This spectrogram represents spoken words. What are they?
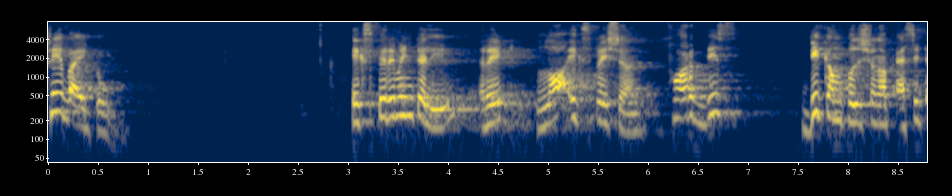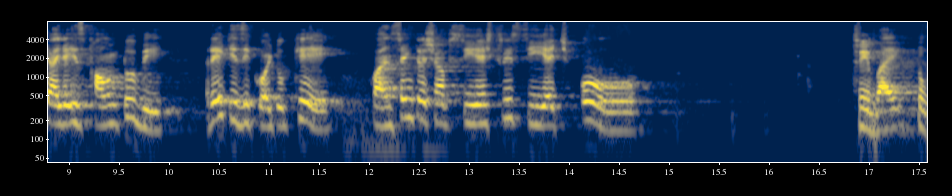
three by two experimentally rate law expression for this decomposition of acetaldehyde is found to be rate is equal to k concentration of C H three C H O three by two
